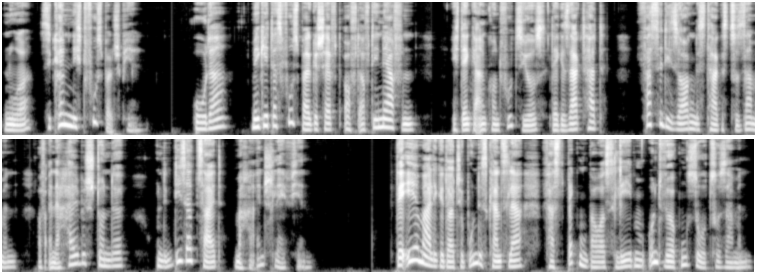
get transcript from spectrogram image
nur sie können nicht Fußball spielen. Oder mir geht das Fußballgeschäft oft auf die Nerven. Ich denke an Konfuzius, der gesagt hat, fasse die Sorgen des Tages zusammen auf eine halbe Stunde und in dieser Zeit mache ein Schläfchen. Der ehemalige deutsche Bundeskanzler fasst Beckenbauers Leben und Wirken so zusammen.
